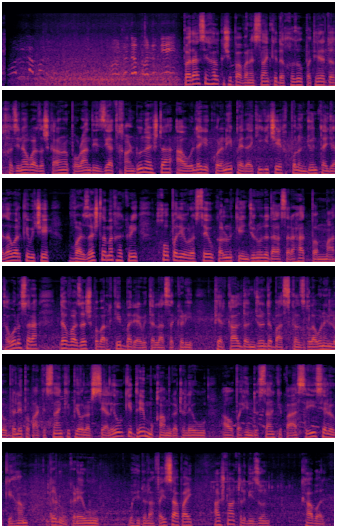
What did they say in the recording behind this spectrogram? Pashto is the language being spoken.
په داسې حال کې چې په افغانستان کې د ښځو په تېره د ښځینه ورزشکارانو په وړاندې زیات خنډونه شته او لږې کورنۍ پیدا کېږي چې خپلو نجونو ته اجازه ورکوي چې ورزش ته مخه کړي، خو په دې وروستیو کلونو کې نجونو د دغه سرحد په ماتولو سره د ورزش په برخه کې بریاوې ترلاسه کړي. تېر کال د نجونو د باسکل ځغلونې لوبډلې په پاکستان کې په یو لړ سیالیو کې درېیم مقام ګټلی و او په هندوستان کې په اسیايي سیالیو کې هم ګډون کړی و. وحیدالله فیض ساپی، اشنا تلویزیون، کابل.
